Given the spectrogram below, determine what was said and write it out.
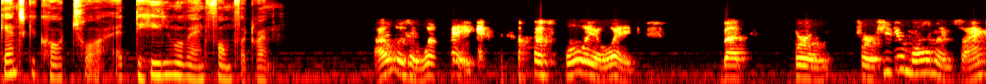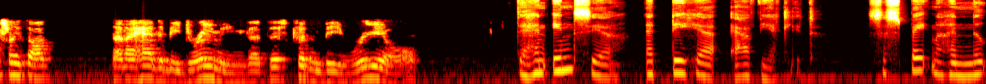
ganske kort tror, at det hele må være en form for drøm. I was awake. I was fully awake. But for for a few moments, I actually thought that I had to be dreaming, that this couldn't be real. Da han indser, at det her er virkeligt, så spaner han ned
